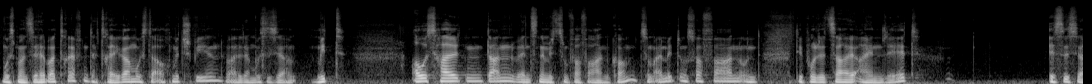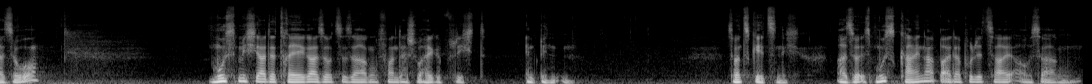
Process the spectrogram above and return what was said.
muss man selber treffen. Der Träger muss da auch mitspielen, weil der muss es ja mit aushalten dann, wenn es nämlich zum Verfahren kommt, zum Ermittlungsverfahren und die Polizei einlädt, ist es ja so, muss mich ja der Träger sozusagen von der Schweigepflicht entbinden. Sonst geht es nicht. Also es muss keiner bei der Polizei aussagen.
